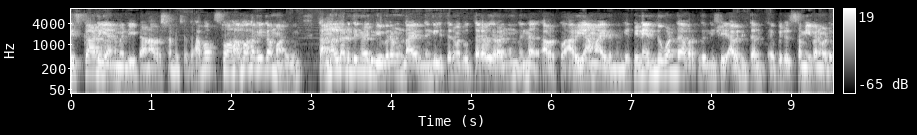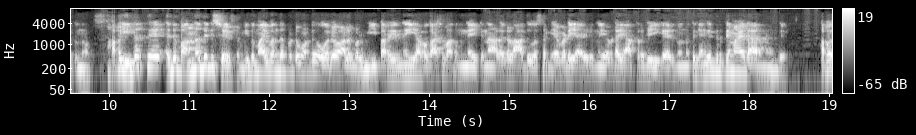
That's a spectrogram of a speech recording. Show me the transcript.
ഡിസ്കാർഡ് ചെയ്യാൻ വേണ്ടിയിട്ടാണ് അവർ ശ്രമിച്ചത്. അപ്പോൾ സ്വാഭാവികമായും തങ്ങളുടെ അടുത്ത് ഇങ്ങനെ ഒരു വിവരം ഉണ്ടായിരുന്നെങ്കിൽ ഇത്തരം ഒരു ഉത്തരവ് ഇറങ്ങും എന്ന് അവർക്ക് അറിയാമായിരുന്നെങ്കിൽ പിന്നെ എന്തുകൊണ്ട് അവർക്ക് നിഷേ അവർ ഇത്തരം ഒരു സമീപനം എടുക്കുന്നു? അപ്പൊ ഇതൊക്കെ ഇത് വന്നതിന് ശേഷം ഇതുമായി ബന്ധപ്പെട്ടുകൊണ്ട് ഓരോ ആളുകളും ഈ പറയുന്ന ഈ അവകാശവാദം ഉന്നയിക്കുന്ന ആളുകൾ ആ ദിവസം എവിടെയായിരുന്നു എവിടെ യാത്ര ചെയ്യുകയായിരുന്നു എന്നൊക്കെ ഞങ്ങൾക്ക് കൃത്യമായ ധാരണയുണ്ട്. അപ്പൊ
